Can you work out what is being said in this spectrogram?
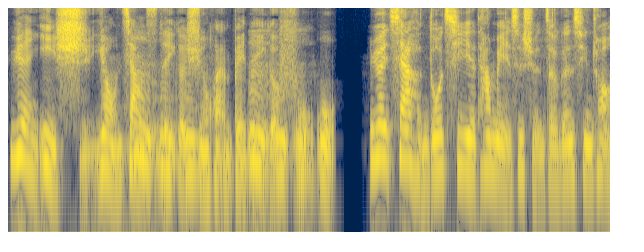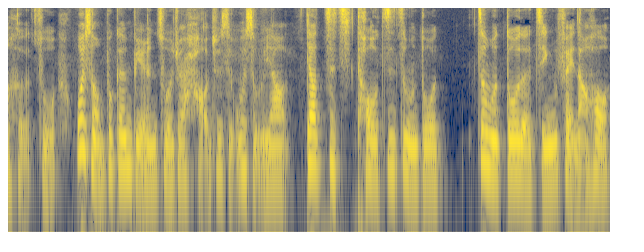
愿意使用这样子的一个循环杯的一个服务。因为现在很多企业他们也是选择跟新创合作，为什么不跟别人做就好？就是为什么要要自己投资这么多？这么多的经费，然后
